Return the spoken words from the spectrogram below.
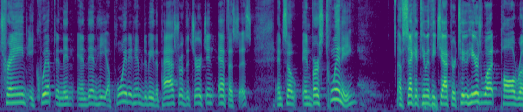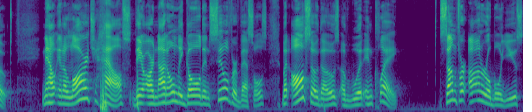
trained, equipped, and then, and then he appointed him to be the pastor of the church in Ephesus. And so in verse 20, of 2 Timothy chapter 2, here's what Paul wrote. Now, in a large house, there are not only gold and silver vessels, but also those of wood and clay, some for honorable use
